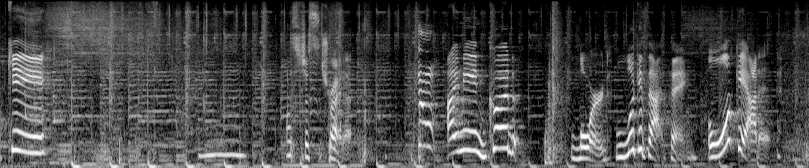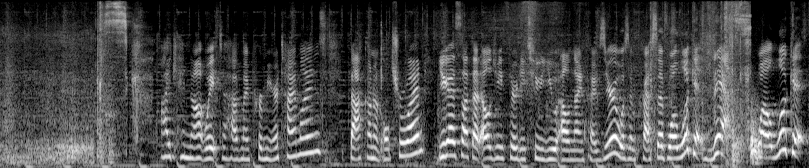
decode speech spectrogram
Okay. Mm, let's just try that. I mean, good lord. Look at that thing. Look at it. I cannot wait to have my Premiere timelines back on an ultra wide. You guys thought that LG 32UL950 was impressive. Well, look at this. Well, look at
